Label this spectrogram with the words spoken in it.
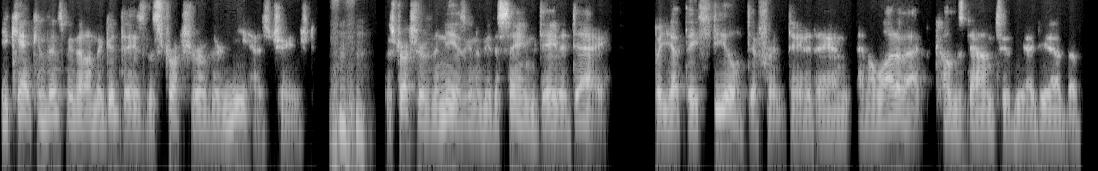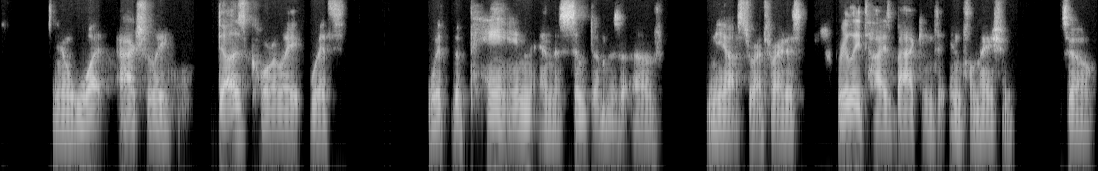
you can't convince me that on the good days, the structure of their knee has changed. the structure of the knee is going to be the same day to day, but yet they feel different day to day. And, and a lot of that comes down to the idea of, you know, what actually does correlate with, with the pain and the symptoms of knee osteoarthritis really ties back into inflammation. So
